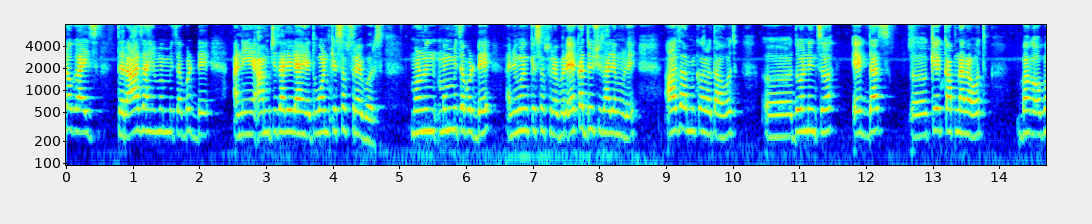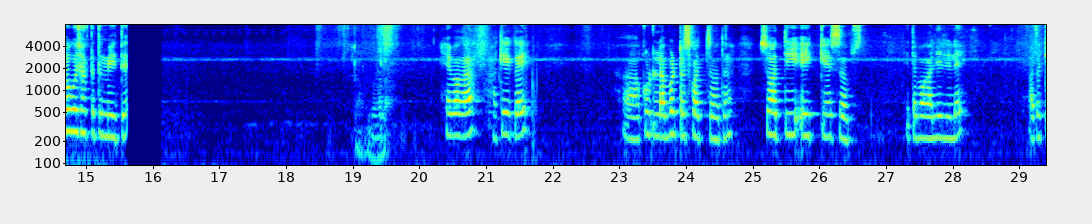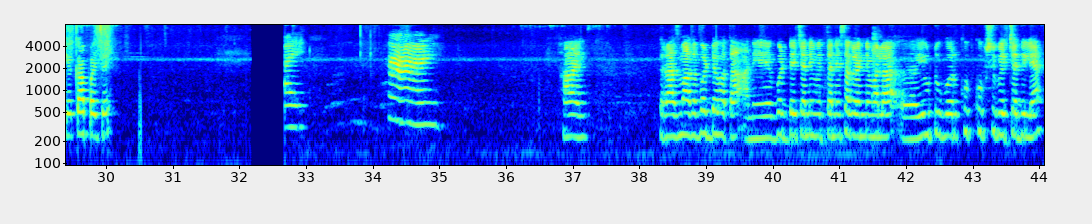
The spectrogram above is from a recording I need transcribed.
Hello guys तर आज आहे मम्मीचा बड्डे आणि आमचे झालेले आहेत वन के सबस्क्रायबर्स म्हणून मम्मीचा बड्डे आणि वन के सबस्क्रायबर एकाच दिवशी झाल्यामुळे आज आम्ही करत आहोत दोन्हींचं एकदाच केक कापणार आहोत. बघा बघू शकता तुम्ही इथे. हे बघा हा केक आहे. कुठला बटरस्कॉचचा होता ना. स्वाती एक के सब्स इथं बघा लिहिलेलं आहे. आता केक कापायचा आहे हाय. तर आज माझा बड्डे होता आणि बड्डेच्या निमित्ताने सगळ्यांनी मला यूट्यूबवर खूप खूप शुभेच्छा दिल्या.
